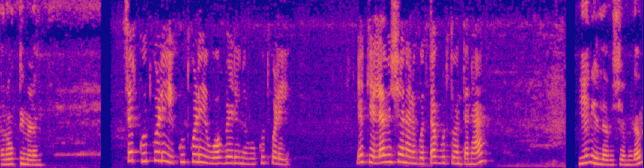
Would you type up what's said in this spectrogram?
ನಾನು ಹೋಗ್ತೀನಿ ಮೇಡಮ್. ಸರ್ ಕೂತ್ಕೊಳ್ಳಿ ಕೂತ್ಕೊಳ್ಳಿ ಹೋಗಬೇಡಿ ನೀವು ಕೂತ್ಕೊಳ್ಳಿ. ಯಾಕೆ ಎಲ್ಲ ವಿಷಯ ನನಗೆ ಗೊತ್ತಾಗ್ಬಿಡ್ತು ಅಂತನಾ? ಏನಿಲ್ಲ ವಿಷಯ ಮೇಡಮ್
